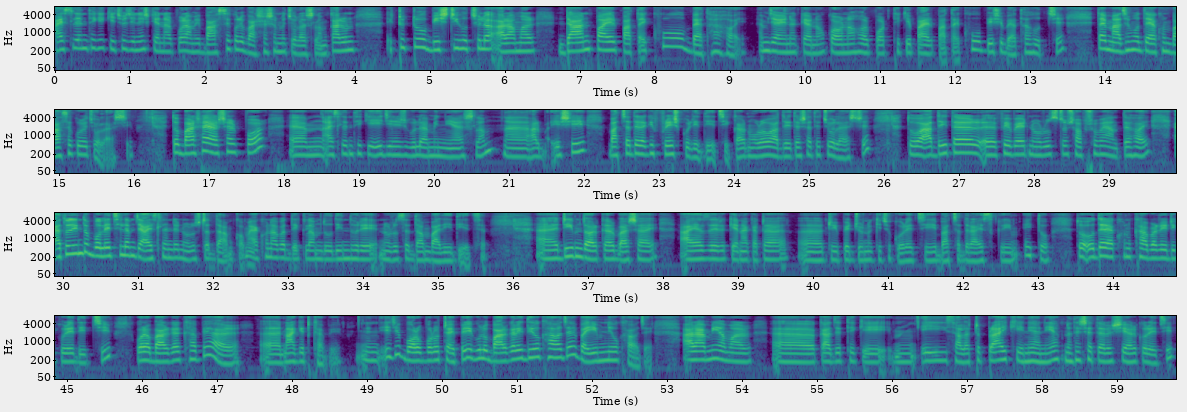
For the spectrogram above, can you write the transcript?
আইসল্যান্ড থেকে কিছু জিনিস কেনার পর আমি বাসে করে বাসার সামনে চলে আসলাম। কারণ একটু একটু বৃষ্টি হচ্ছিল আর আমার ডান পায়ের পাতায় খুব ব্যথা হয়। আমি জানি না কেন, করোনা হওয়ার পর থেকে পায়ের পাতায় খুব বেশি ব্যথা হচ্ছে, তাই মাঝে মধ্যে এখন বাসে করে চলে আসি। তো বাসায় আসার পর আইসল্যান্ড থেকে এই জিনিসগুলো আমি নিয়ে আসলাম আর এসে বাচ্চাদের আগে ফ্রেশ করে দিয়েছি, কারণ ওরাও আদ্রিতার সাথে চলে আসছে। তো আদ্রিতার ফেভারিট নুডলসটা সবসময় আনতে হয়। এতদিন তো বলেছিলাম যে আইসল্যান্ডের নুডলসটার দাম কম, এখন আবার দেখলাম দুদিন ধরে নুডলসের দাম বাড়িয়ে দিয়েছে। ডিম দরকার বাসায়, আয়াজের কেনাকাটা কেনাকাটা ট্রিপের জন্য কিছু করেছি, বাচ্চাদের আইসক্রিম এই তো। তো ওদের এখন খাবার রেডি করে দিচ্ছি। ওরা বার্গার খাবে আর নাগেট খাবে। এই যে বড় বড় টাইপের এগুলো বার্গারে দিয়েও খাওয়া যায় বা এমনিও খাওয়া যায়। আর আমি আমার কাজের থেকে এই সালাডটা প্রায় কিনে আনি আপনাদের সাথে আরও শেয়ার করেছি।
